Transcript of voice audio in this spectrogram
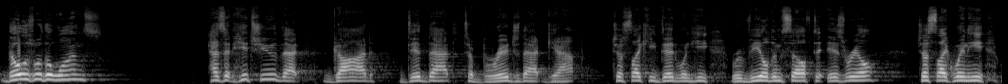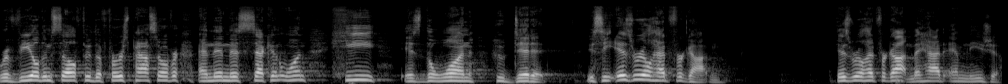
Those were the ones? Has it hit you that God did that to bridge that gap? Just like he did when he revealed himself to Israel? Just like when he revealed himself through the first Passover and then this second one? He is the one who did it. You see, Israel had forgotten. Israel had forgotten. They had amnesia.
